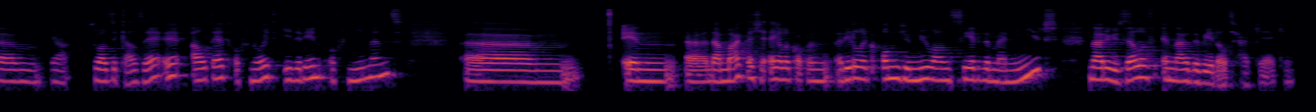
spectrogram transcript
um, ja, zoals ik al zei, hè, altijd of nooit, iedereen of niemand. Um, en uh, dat maakt dat je eigenlijk op een redelijk ongenuanceerde manier naar jezelf en naar de wereld gaat kijken.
